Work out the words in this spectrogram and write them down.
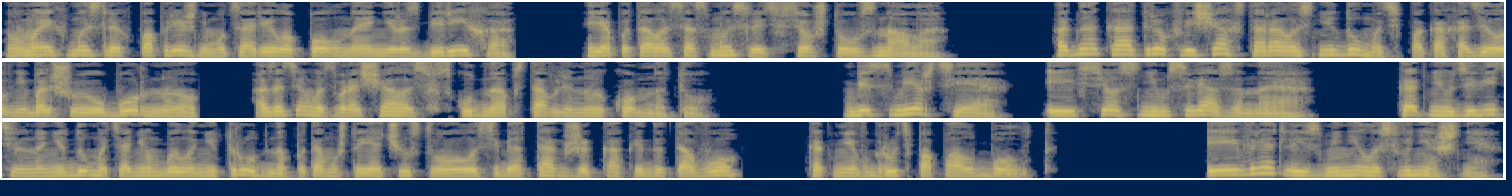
В моих мыслях по-прежнему царила полная неразбериха, я пыталась осмыслить все, что узнала. Однако о трех вещах старалась не думать, пока ходила в небольшую уборную, а затем возвращалась в скудно обставленную комнату. Бессмертие и все с ним связанное. Как ни удивительно, не думать о нем было нетрудно, потому что я чувствовала себя так же, как и до того, как мне в грудь попал болт. И вряд ли изменилась внешне.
